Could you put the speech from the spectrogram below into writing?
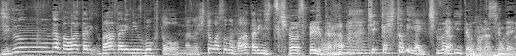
自分が場当たり、場当たりに動くと、あの、人はその場当たりに付き合わされるから、結果一人が一番いいってことなんですよ。僕ね、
